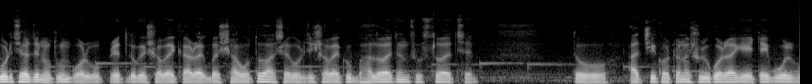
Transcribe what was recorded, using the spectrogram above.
করছে আজ নতুন পর্ব। প্রেত লোকে সবাইকে আরও একবার স্বাগত। আশা করছি সবাই খুব ভালো আছেন, সুস্থ আছেন। তো আজকে ঘটনা শুরু করার আগে এটাই বলব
